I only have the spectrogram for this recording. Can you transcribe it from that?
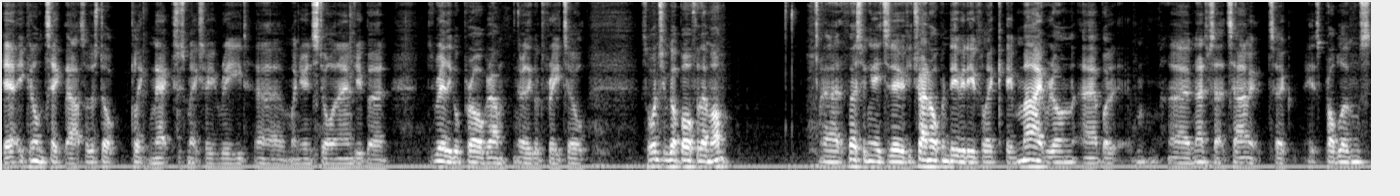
Yeah, you can untick that. So just don't click next. Just make sure you read um, when you're installing IMG Burn. It's a really good program, really good free tool. So once you've got both of them on, uh, the first thing you need to do, if you try and open DVD Flick, it might run, uh, but 90% uh, of the time it uh, hits problems.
